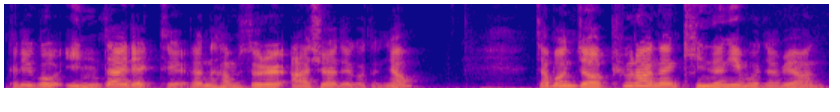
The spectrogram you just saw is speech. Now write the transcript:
그리고 indirect라는 함수를 아셔야 되거든요. 자, 먼저 표라는 기능이 뭐냐면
